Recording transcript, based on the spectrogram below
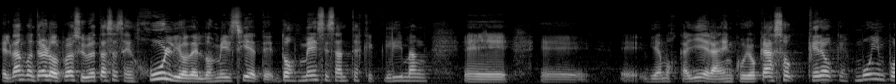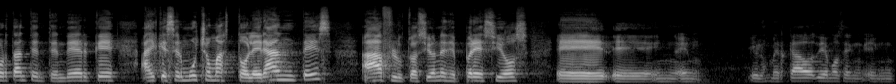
el Banco Central Europeo subió tasas en julio del 2007, dos meses antes que Lehman eh, eh, eh, digamos, cayera, en cuyo caso creo que es muy importante entender que hay que ser mucho más tolerantes a fluctuaciones de precios en, los mercados, digamos, en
